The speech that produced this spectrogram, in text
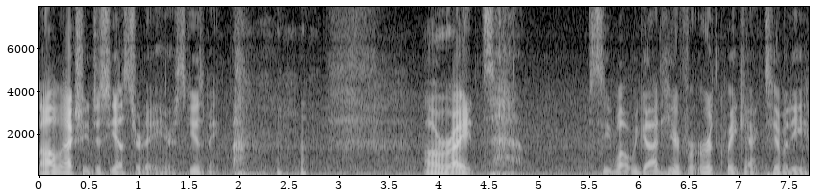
Oh, actually, just yesterday here. Excuse me. All right. See what we got here for earthquake activity.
